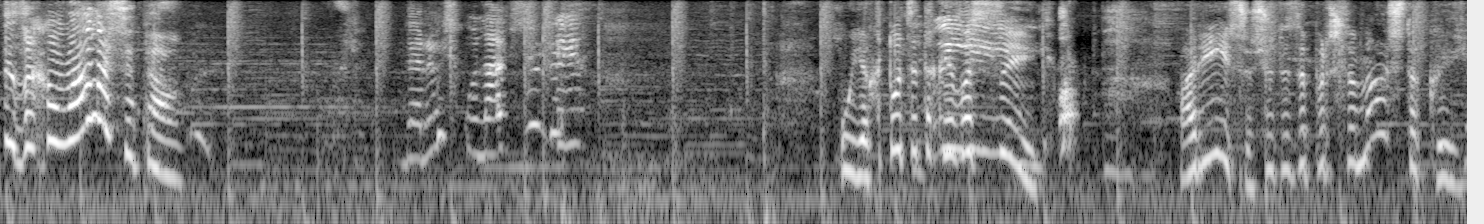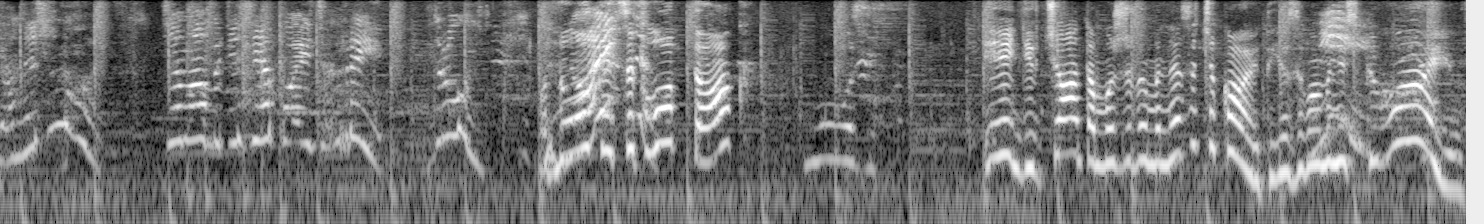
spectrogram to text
Ти заховалася там? Даруську на сюди. Ой, а хто це такий висить? Аріша, що ти за персонаж такий? Я не знаю. Це, мабуть, із якоїсь гри. Друзі, Одноокий циклоп, так? може. Ей, дівчата, може ви мене зачекаєте? Я за вами не співаю.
